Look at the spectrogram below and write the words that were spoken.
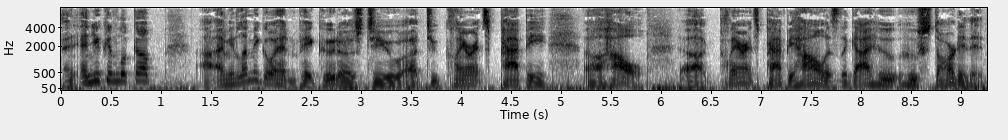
and, and you can look up. Uh, I mean, let me go ahead and pay kudos to uh, to Clarence Pappy uh, Hoel. Uh, Clarence Pappy Hoel is the guy who who started it.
